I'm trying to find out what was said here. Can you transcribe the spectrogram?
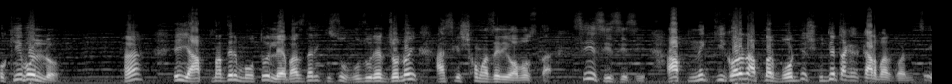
ও কি বলল? হ্যাঁ? এই আপনাদের মতো লেবাসদারি কিছু হুজুরের জন্যই আজকে সমাজের এই অবস্থা। সি সি সি সি। আপনি কি করেন? আপনার বোর্ড দিয়ে সুদে টাকা কারবার করেন। সি।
